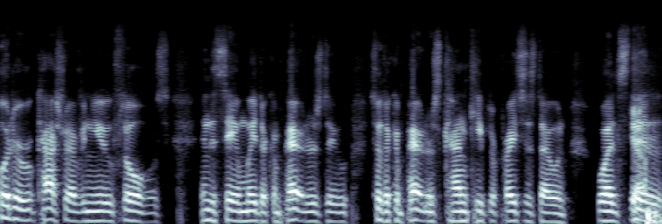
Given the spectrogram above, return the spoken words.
other cash revenue flows in the same way their competitors do. So their competitors can keep their prices down while still yeah.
